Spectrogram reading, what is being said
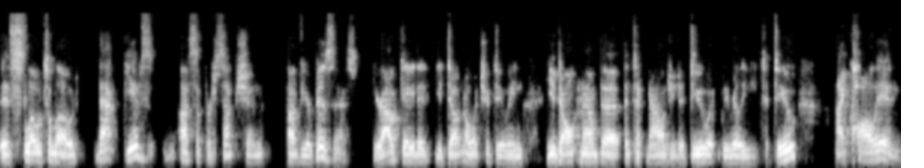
it's slow to load. That gives us a perception of your business. You're outdated. You don't know what you're doing. You don't have the the technology to do what we really need to do. I call in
